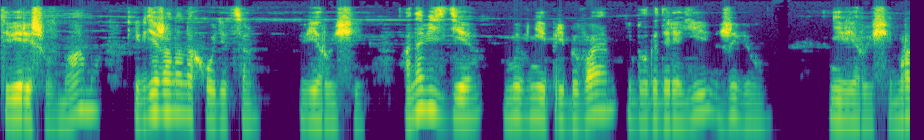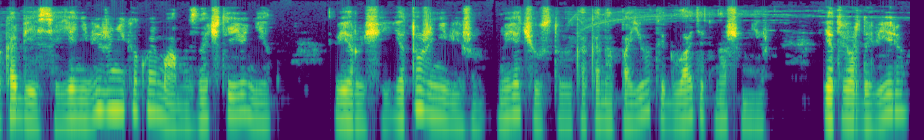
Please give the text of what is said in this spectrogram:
Ты веришь в маму? И где же она находится? Верующий. Она везде. Мы в ней пребываем и благодаря ей живем. Неверующий. Мракобесие. Я не вижу никакой мамы, значит ее нет. Верующий. Я тоже не вижу, но я чувствую, как она поет и гладит наш мир. Я твердо верю,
